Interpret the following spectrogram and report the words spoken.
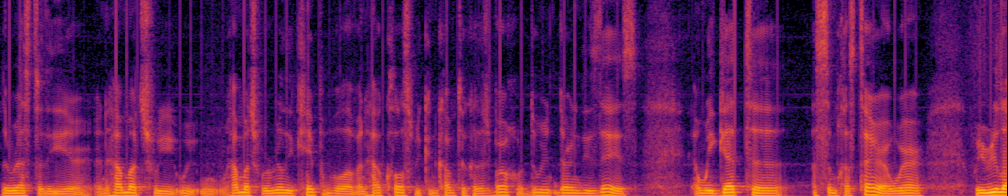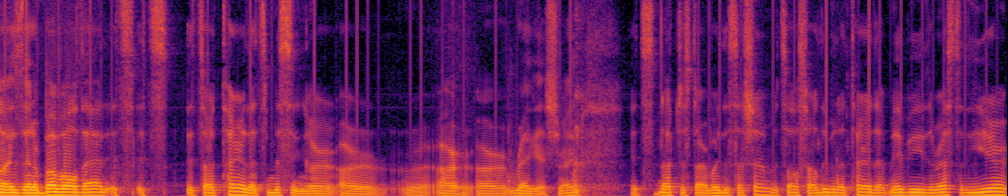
the rest of the year, and how much we, we how much we're really capable of, and how close we can come to Kadosh Baruch Hu during during these days, and we get to a Simchas Torah where we realize that above all that, it's it's it's our Torah that's missing our our our our regesh, right? It's not just our Avodah Hashem; it's also our Libna Torah that maybe the rest of the year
